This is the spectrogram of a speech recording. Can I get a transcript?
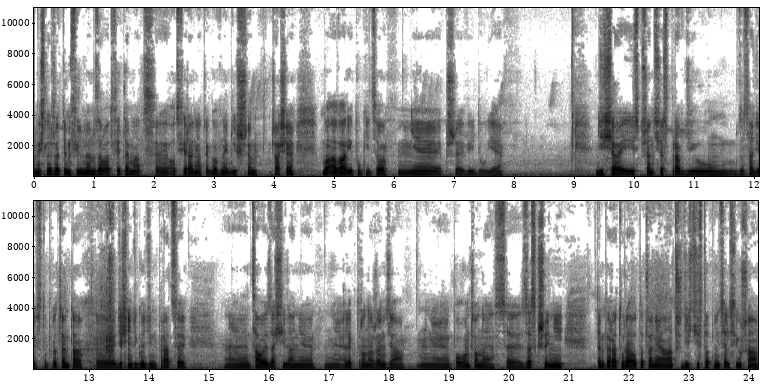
myślę, że tym filmem załatwię temat e, otwierania tego w najbliższym czasie, bo awarii póki co nie przewiduję. Dzisiaj sprzęt się sprawdził w zasadzie w 100%, e, 10 godzin pracy, e, całe zasilanie e, elektronarzędzia e, połączone ze skrzyni, temperatura otoczenia 30 stopni Celsjusza,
